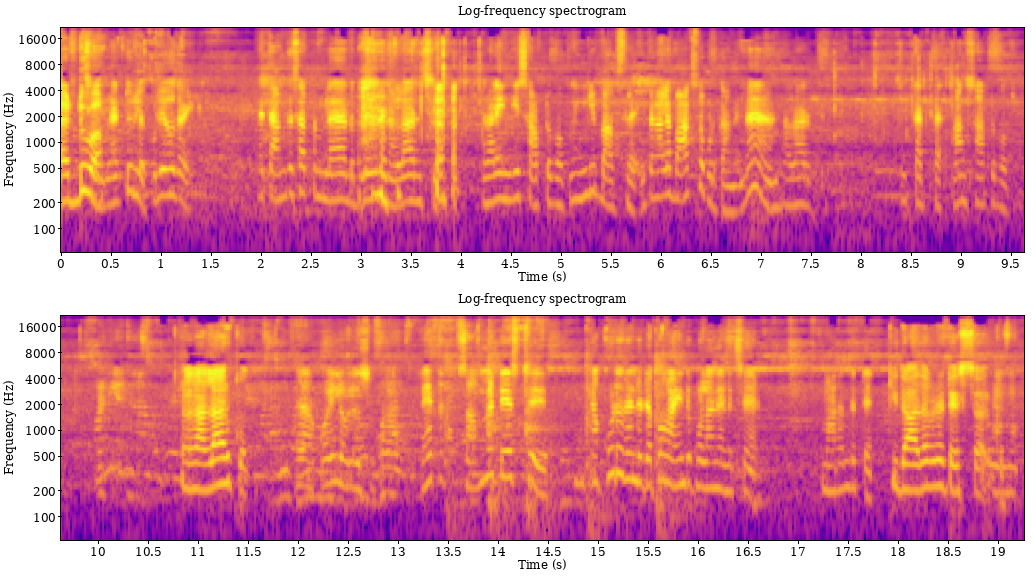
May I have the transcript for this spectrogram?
லட்டுவா? லட்டு இல்லை புளியோதரை. நேற்று அங்கே சாப்பிட்டோம்ல அந்த புளியோதரை நல்லா இருந்துச்சு. அதனால இங்கேயும் சாப்பிட்டு பார்ப்போம். இங்கேயும் பாக்ஸில் இப்போ நல்லா பாக்ஸில் கொடுக்காங்க என்ன? நல்லா இருக்கு. தட்டை வாங்க சாப்பிட்டு பார்ப்போம். நல்லா இருக்கும் கோயிலில் உள்ள சூப்பராக இருக்கும். நேற்று செம்ம டேஸ்ட்டு நான் கூட ரெண்டு டப்பா வாங்கிட்டு போகலான்னு நினச்சேன். மறந்துட்டேன். இது அதை விட டேஸ்டா இருக்கும். ஆமாம்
